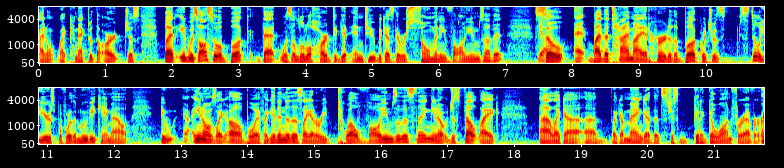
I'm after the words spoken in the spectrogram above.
I don't like connect with the art, just but it was also a book that was a little hard to get into because there were so many volumes of it. So at, by the time I had heard of the book, which was still years before the movie came out, it you know I was like, oh boy, if I get into this, I got to read twelve volumes of this thing. You know, it just felt like. Uh, like a, a like a manga that's just gonna go on forever.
